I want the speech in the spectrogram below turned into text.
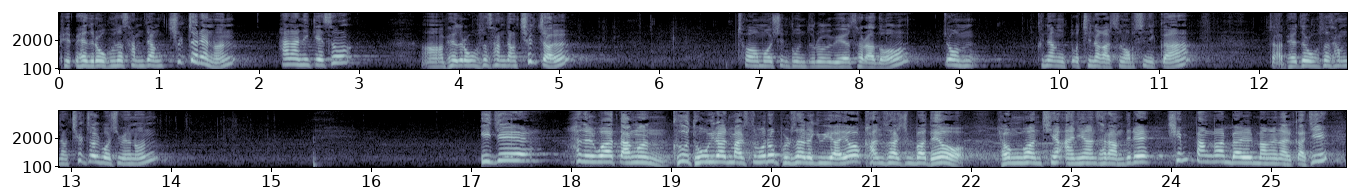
베드로후서 3장 7절에는 하나님께서 어, 베드로후서 3장 7절 처음 오신 분들을 위해서라도 좀 그냥 또 지나갈 수는 없으니까 자 베드로후서 3장 7절 보시면은 이제 하늘과 땅은 그 동일한 말씀으로 불사르기 위하여 간수하신 바 되어 경건치 아니한 사람들의 심판과 멸망의 날까지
